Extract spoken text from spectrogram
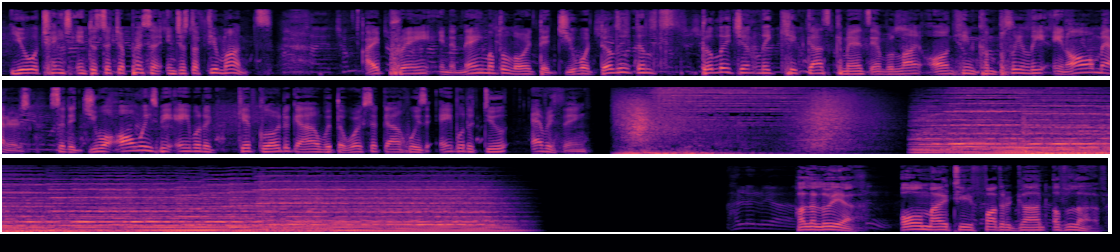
You will change into such a person in just a few months. I pray in the name of the Lord that you will diligently keep God's commands and rely on Him completely in all matters, so that you will always be able to give glory to God with the works of God who is able to do everything. Hallelujah. Almighty Father God of love.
